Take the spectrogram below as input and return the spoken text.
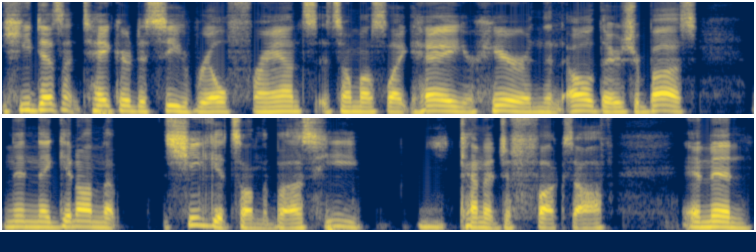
He doesn't take her to see real France. It's almost like, hey, you're here. And then, oh, there's your bus. And then they get on the, she gets on the bus. He kind of just fucks off. And then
